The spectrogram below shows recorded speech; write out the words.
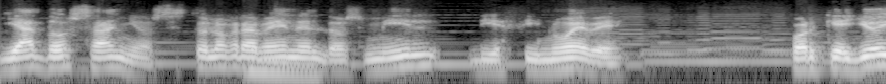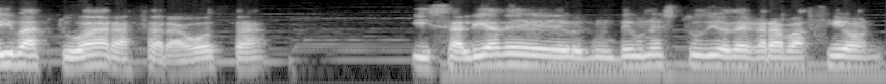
ya dos años. Esto lo grabé en el 2019. Porque yo iba a actuar a Zaragoza y salía de, de un estudio de grabación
